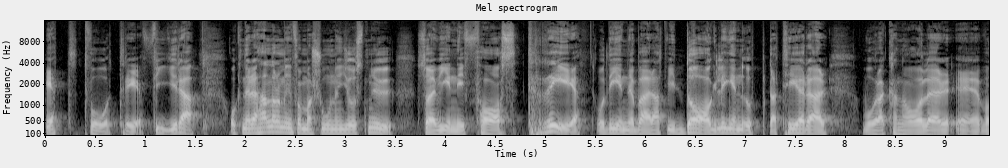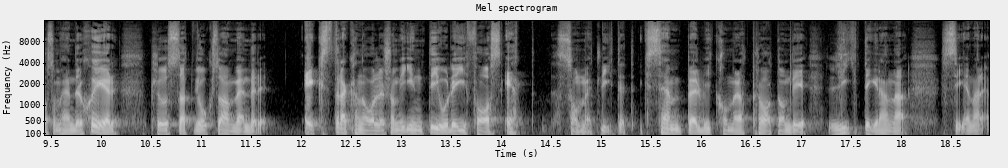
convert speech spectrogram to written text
1, 2, 3, 4. Och när det handlar om informationen just nu så är vi inne i fas 3. Och det innebär att vi dagligen uppdaterar våra kanaler, eh, vad som händer och sker. Plus att vi också använder extra kanaler som vi inte gjorde i fas 1 som ett litet exempel. Vi kommer att prata om det lite grann senare.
